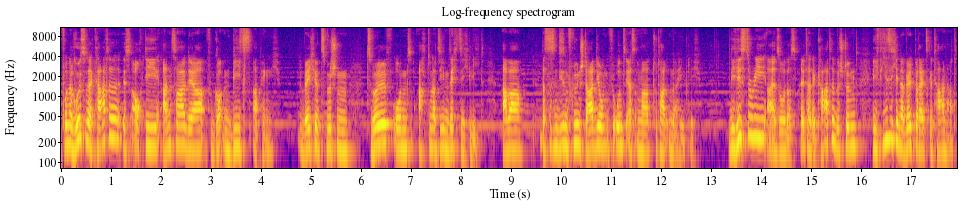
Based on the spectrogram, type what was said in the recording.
Von der Größe der Karte ist auch die Anzahl der Forgotten Beasts abhängig, welche zwischen 12 und 867 liegt aber das ist in diesem frühen Stadium für uns erst einmal total unerheblich. Die History, also das Alter der Karte, bestimmt, wie viel sich in der Welt bereits getan hat.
